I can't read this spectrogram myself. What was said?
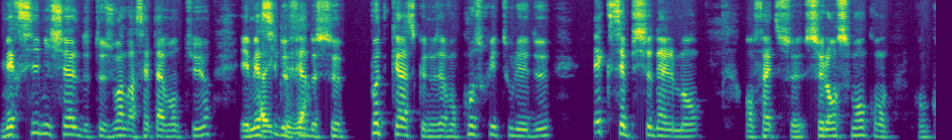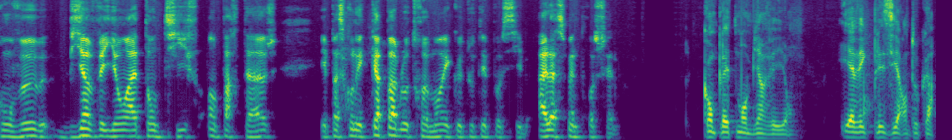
Merci, Michel, de te joindre à cette aventure. Et merci de faire de ce podcast que nous avons construit tous les deux exceptionnellement, en fait, ce, lancement qu'on veut bienveillant, attentif, en partage, et parce qu'on est capable autrement et que tout est possible. À la semaine prochaine. Complètement bienveillant et avec plaisir en tout cas.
